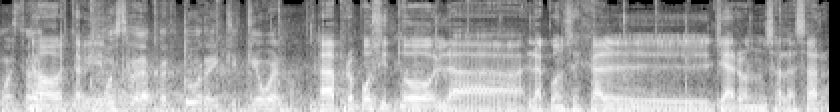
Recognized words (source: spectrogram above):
muestra, No, está bien. muestra de apertura y qué, qué bueno. A propósito, la, la concejal Sharon Salazar,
